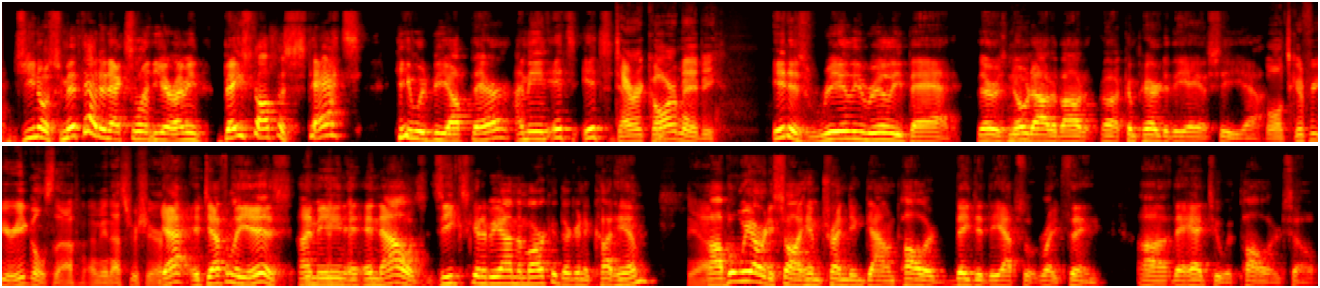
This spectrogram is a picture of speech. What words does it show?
I, Geno Smith had an excellent year. I mean, based off of stats, he would be up there. I mean, it's it's Derek Carr, maybe. It is really really bad. There is no doubt about it uh, compared to the AFC. Yeah. Well, it's good for your Eagles, though. I mean, that's for sure. Yeah, it definitely is. I mean, and now Zeke's going to be on the market. They're going to cut him. Yeah. Uh, but we already saw him trending down. Pollard, they did the absolute right thing. Uh, they had to with Pollard. So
